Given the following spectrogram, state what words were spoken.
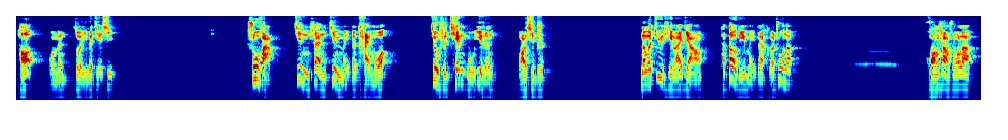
好，我们做一个解析。书法尽善尽美的楷模，就是千古一人王羲之。那么具体来讲，它到底美在何处呢？皇上说了，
